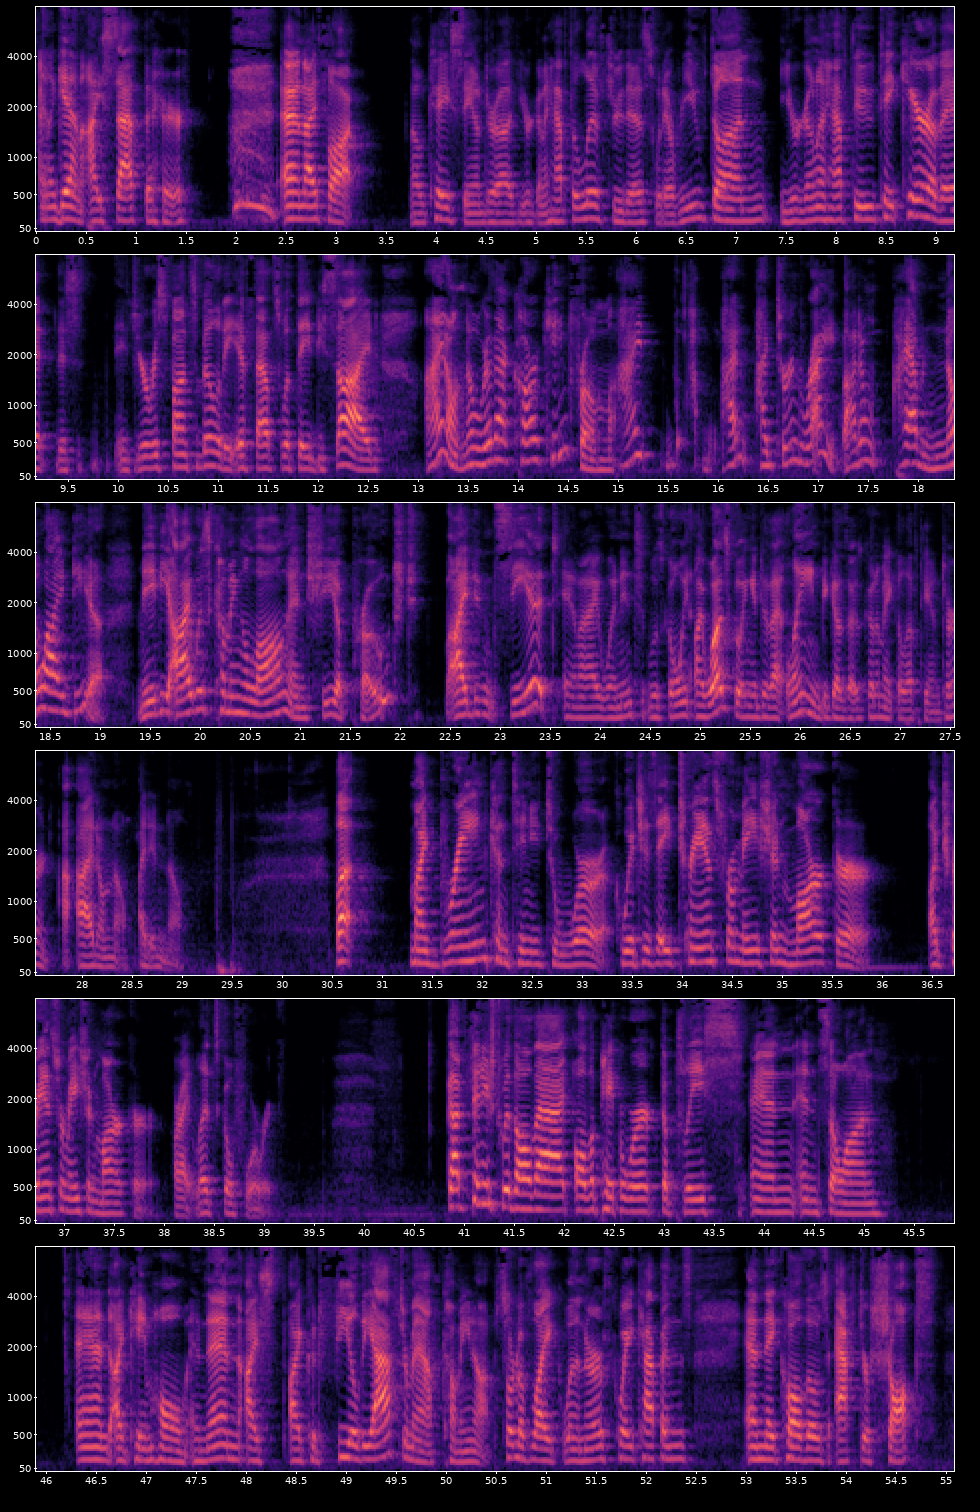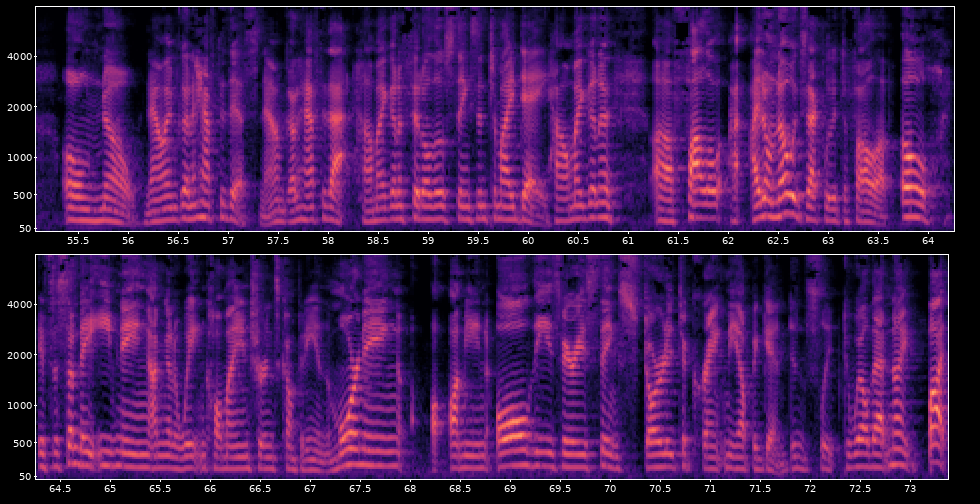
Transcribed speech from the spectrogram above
And again, I sat there and I thought, okay, Sandra, you're going to have to live through this. Whatever you've done, you're going to have to take care of it. This is your responsibility if that's what they decide. I don't know where that car came from. I, I, I turned right. I don't, I have no idea. Maybe I was coming along and she approached. I didn't see it. And I went into, was going, I was going into that lane because I was going to make a left-hand turn. I, I don't know. I didn't know. But my brain continued to work, which is a transformation marker, a transformation marker. All right, let's go forward got finished with all that, all the paperwork, the police, and and so on. And I came home, and then I, I could feel the aftermath coming up, sort of like when an earthquake happens, and they call those aftershocks. Oh no, now I'm going to have to this, now I'm going to have to that. How am I going to fit all those things into my day? How am I going to uh, follow? I, I don't know exactly what to follow up. Oh, it's a Sunday evening. I'm going to wait and call my insurance company in the morning. I mean, all these various things started to crank me up again. Didn't sleep too well that night, but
